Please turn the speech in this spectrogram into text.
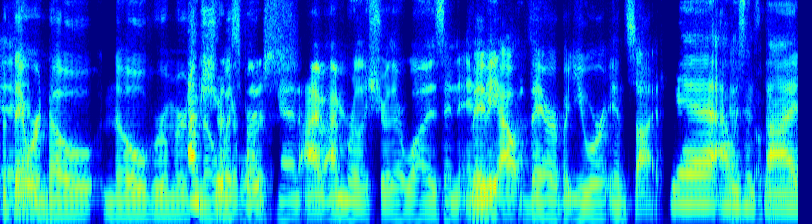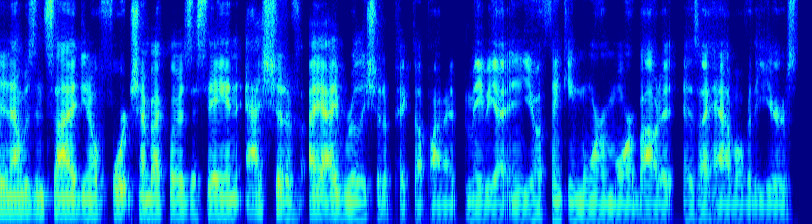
but there were no no rumors, I'm no sure whispers. and I'm I'm really sure there was, and, and maybe, maybe, out there, but you were inside. Yeah, I yeah, was inside, okay. and I was inside. You know, Fort Schembechler, as I say, and I should have. I, I really should have picked up on it. Maybe, uh, and you know, thinking more and more about it as I have over the years.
